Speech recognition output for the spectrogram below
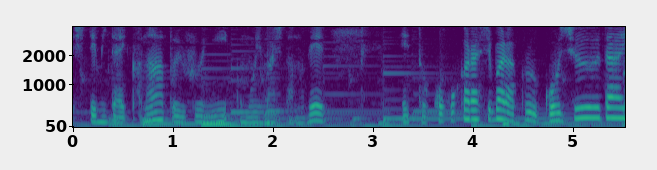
してみたいかなというふうに思いましたので、えっと、ここからしばらく50代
